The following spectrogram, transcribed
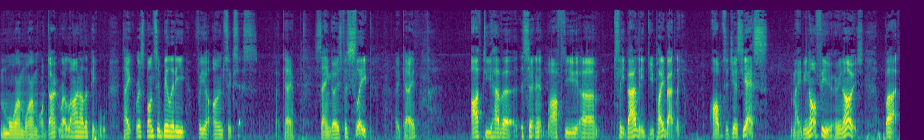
more and more and more. Don't rely on other people. Take responsibility for your own success. Okay, same goes for sleep. Okay. After you have a, a certain, after you uh, sleep badly, do you play badly? I would suggest yes. Maybe not for you. Who knows? But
